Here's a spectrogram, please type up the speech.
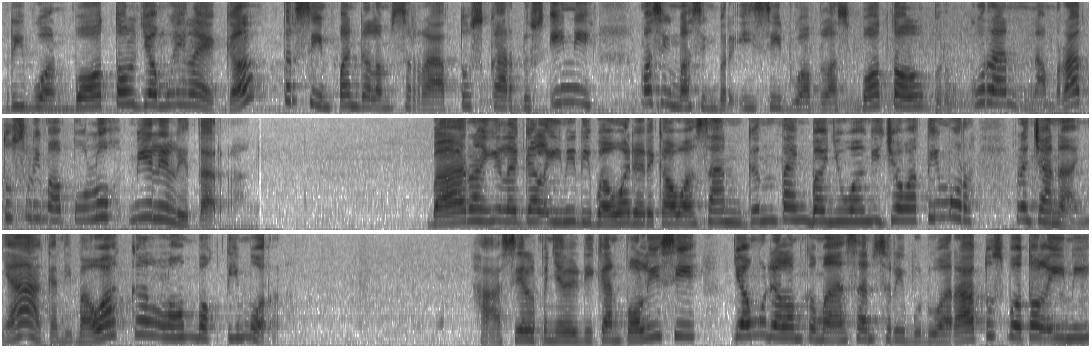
Ribuan botol jamu ilegal tersimpan dalam 100 kardus ini, masing-masing berisi 12 botol berukuran 650 ml. Barang ilegal ini dibawa dari kawasan Genteng Banyuwangi, Jawa Timur. Rencananya akan dibawa ke Lombok Timur. Hasil penyelidikan polisi, jamu dalam kemasan 1.200 botol ini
